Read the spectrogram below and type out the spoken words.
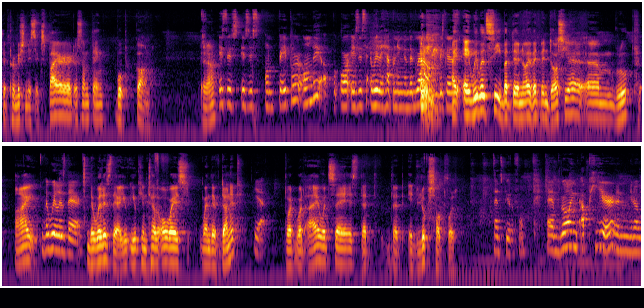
the permission is expired or something, whoop, gone. You know? Is this is this on paper only, or is this really happening on the ground? Because I, I, we will see, but the Neue Vetëvendosje um, group, I the will is there. the will is there. You, you can tell always when they've done it, Yeah, but what I would say is that, that it looks hopeful. That's beautiful. Um, growing up here and you know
